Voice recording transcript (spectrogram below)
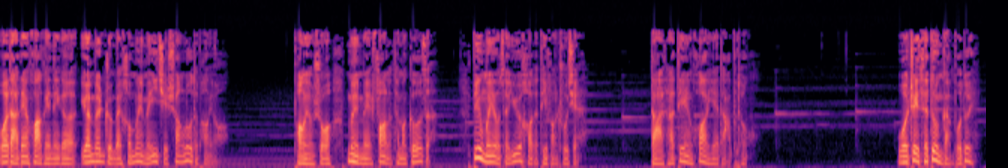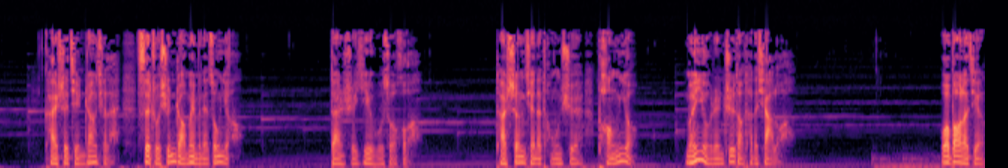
我打电话给那个原本准备和妹妹一起上路的朋友，朋友说妹妹放了他们鸽子，并没有在约好的地方出现。打他电话也打不通，我这才顿感不对，开始紧张起来，四处寻找妹妹的踪影。但是一无所获，他生前的同学、朋友，没有人知道他的下落。我报了警，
